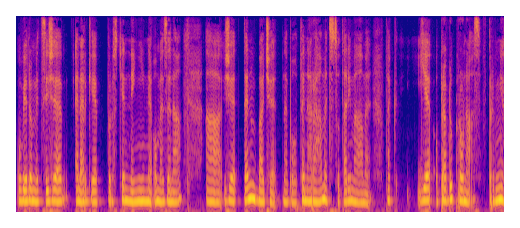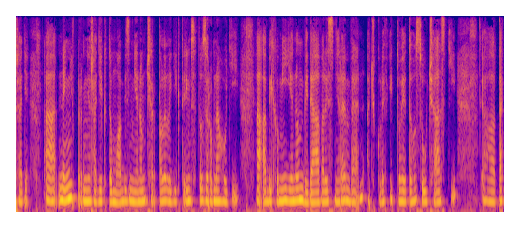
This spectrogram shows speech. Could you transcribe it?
uvědomit si, že energie prostě není neomezená a že ten budget nebo ten rámec, co tady máme, tak je opravdu pro nás v první řadě. A není v první řadě k tomu, aby z ní jenom čerpali lidi, kterým se to zrovna hodí a abychom ji jenom vydávali směrem ven, ačkoliv i to je toho součástí, tak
